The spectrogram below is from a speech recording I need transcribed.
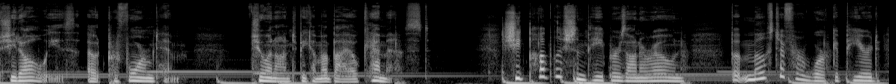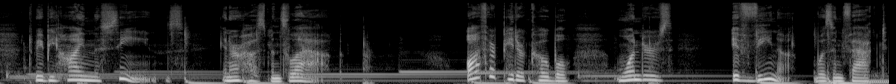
She'd always outperformed him. She went on to become a biochemist. She'd published some papers on her own, but most of her work appeared to be behind the scenes in her husband's lab. Author Peter Kobel wonders if Vina was, in fact,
